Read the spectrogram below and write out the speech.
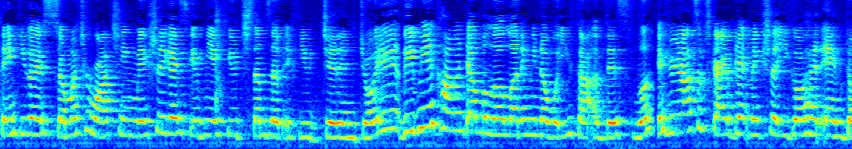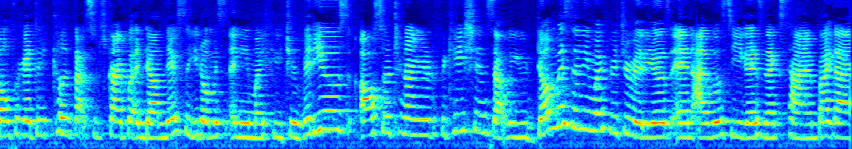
thank you guys so much for watching. Make sure you guys give me a huge thumbs up if you did enjoy it. Leave me a comment down below letting me know what you thought of this look. If you're not subscribed yet, make sure that you go ahead and don't forget to click that subscribe button down there so you don't miss any of my future videos. Also, turn on your notifications. That way you don't miss any of my future videos. And I will see you guys next time. Bye, guys.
